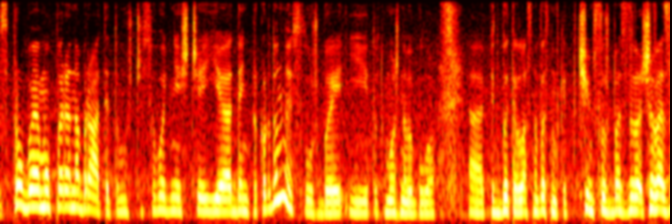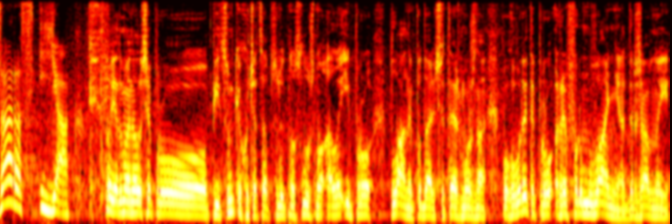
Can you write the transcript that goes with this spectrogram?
Спробуємо перенабрати, тому що сьогодні ще є день прикордонної служби, і тут можна би було е, підбити власне висновки, чим служба живе зараз і як. Ну я думаю, не лише про підсумки, хоча це абсолютно слушно, але і про плани подальші теж можна поговорити. Про реформування державної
